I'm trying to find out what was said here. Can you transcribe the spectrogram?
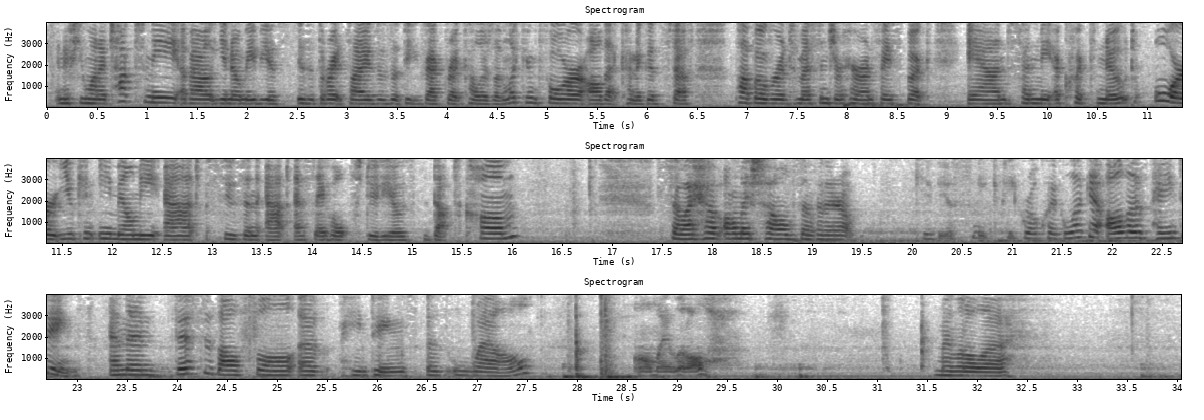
And if you want to talk to me about, you know, maybe is, is it the right size? Is it the exact right colors I'm looking for? All that kind of good stuff. Pop over into Messenger here on Facebook and send me a quick note, or you can email me at susan at saholtstudios.com. So I have all my shelves over there. I'll give you a sneak peek real quick. Look at all those paintings. And then this is all full of paintings as well. All my little my little uh,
